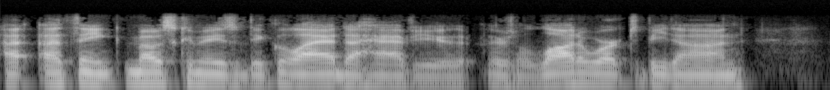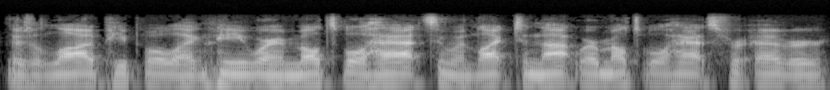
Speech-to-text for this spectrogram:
I, I think most committees would be glad to have you. There's a lot of work to be done. There's a lot of people like me wearing multiple hats and would like to not wear multiple hats forever.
